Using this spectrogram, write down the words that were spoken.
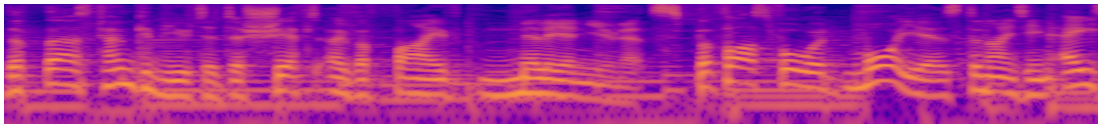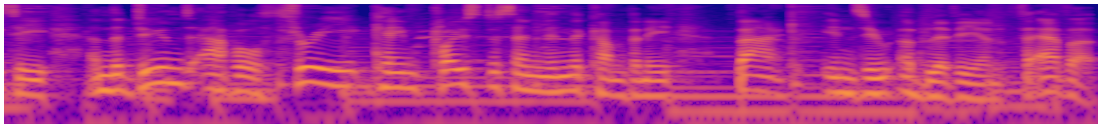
the first home computer to shift over 5 million units. But fast forward more years to 1980, and the doomed Apple III came close to sending the company back into oblivion forever.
